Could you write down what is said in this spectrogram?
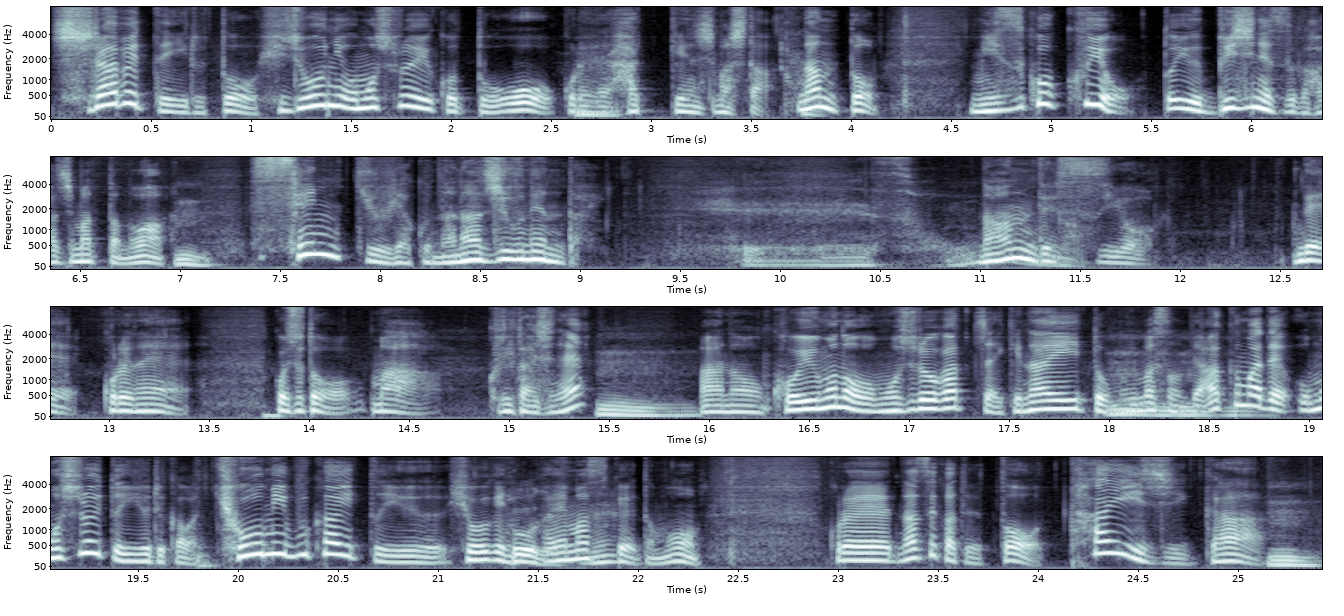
調べていると非常に面白いことをこれ発見しました。なんと水子供養というビジネスが始まったのはうん。1970年代。へーそうなんですよ。でこれねこれちょっとまあ繰り返しね。うん。あのこういうものを面白がっちゃいけないと思いますので、うん。あくまで面白いというよりかは興味深いという表現に変えますけれども、これなぜかというと胎児がうん。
